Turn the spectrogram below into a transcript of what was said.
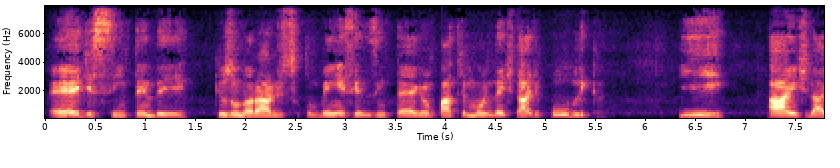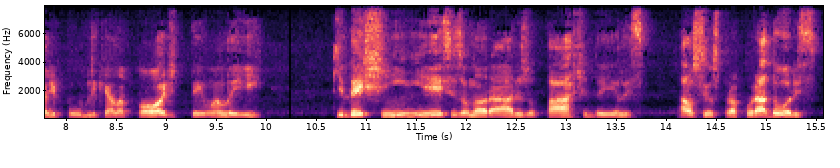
é de se entender que os honorários de sucumbência eles integram patrimônio da entidade pública. E a entidade pública ela pode ter uma lei que destine esses honorários ou parte deles aos seus procuradores.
